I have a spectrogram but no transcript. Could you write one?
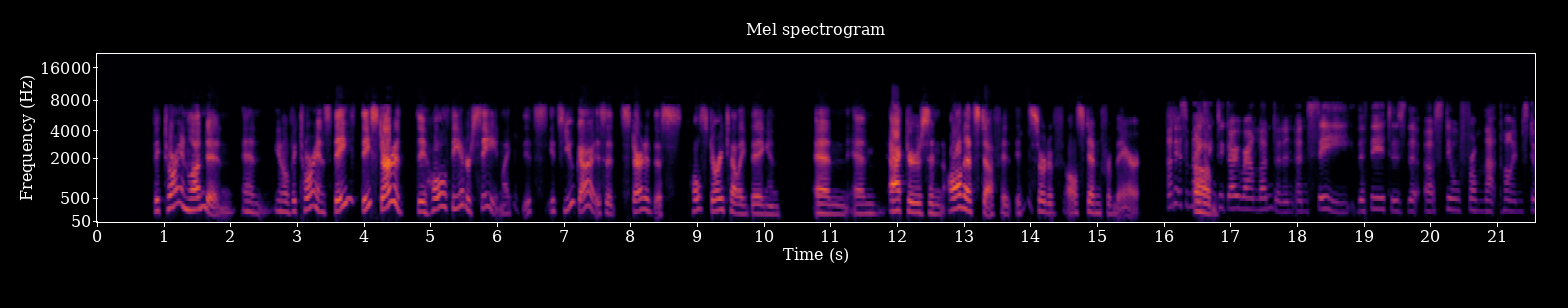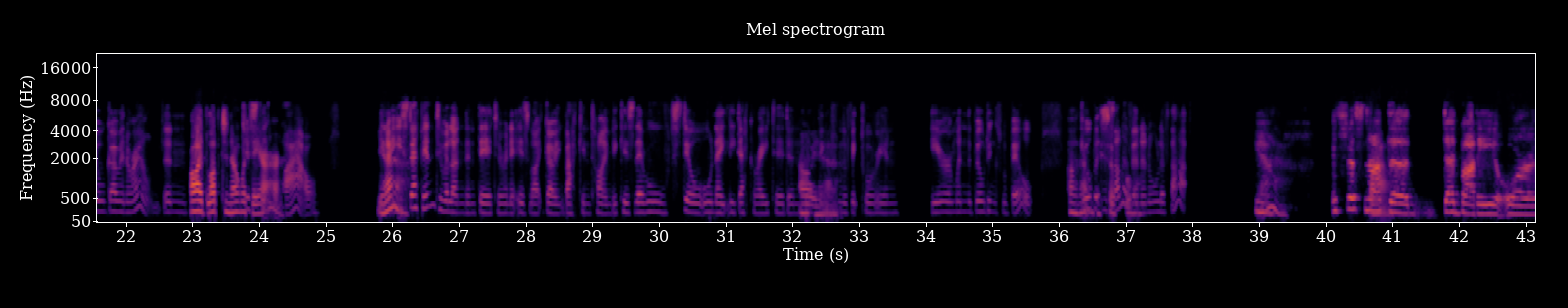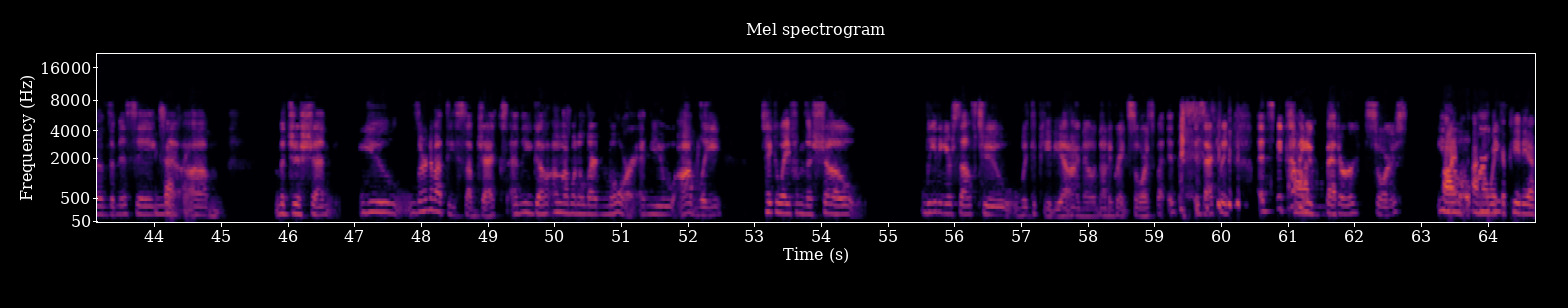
Victorian London and you know Victorians they they started the whole theater scene. Like it's it's you guys that started this whole storytelling thing and and and actors and all that stuff it it sort of all stemmed from there And it's amazing Um, to go around London and, and see the theatres that are still from that time still going around and oh I'd love to know what they think, are wow. You yeah know, you step into a London theatre and it is like going back in time because they're all still ornately decorated and, Oh, yeah. from the Victorian era and when the buildings were built. oh Gilbert and so Sullivan cool and all of that. Yeah. yeah It's just not Wow. the dead body or the missing Exactly. um, magician. You learn about these subjects and then you go, oh, I want to learn more. And you oddly take away from the show leading yourself to Wikipedia. I know not a great source, but it is actually, it's becoming a better source. You know, I'm I'm a Wikipedia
